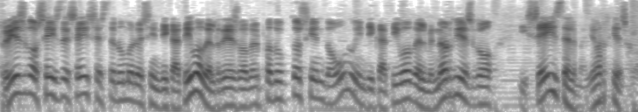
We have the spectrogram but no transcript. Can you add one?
Riesgo 6 de 6, este número es indicativo del riesgo del producto, siendo 1 indicativo del menor riesgo y 6 del mayor riesgo.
